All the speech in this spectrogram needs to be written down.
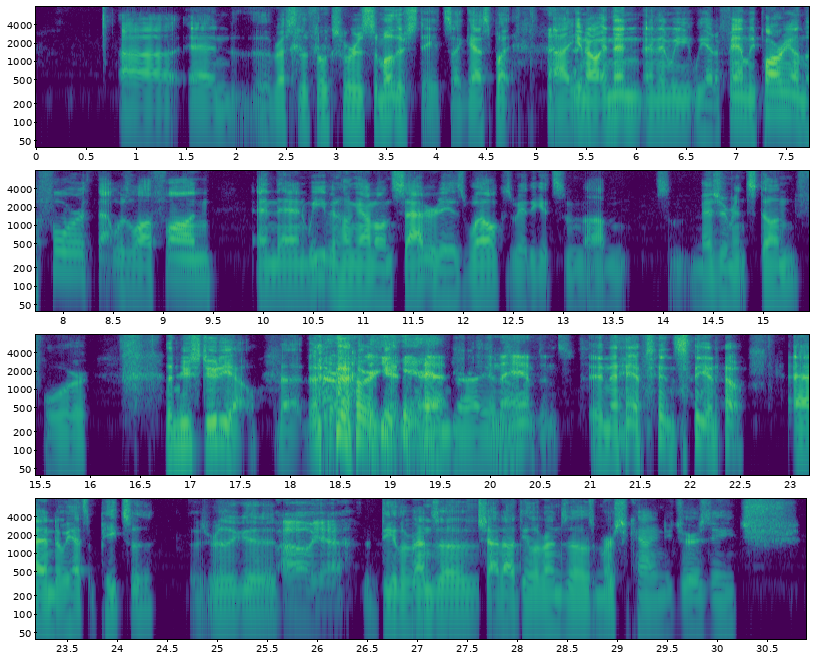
uh, and the rest of the folks were in some other states, I guess. But uh, you know, and then and then we we had a family party on the fourth. That was a lot of fun. And then we even hung out on Saturday as well because we had to get some um, some measurements done for the new studio that, that we're getting Yeah, and, uh, In the know, Hamptons. in the Hamptons, you know. And we had some pizza. It was really good. Oh yeah. The DeLorenzo's, shout out DeLorenzo's, Mercer County, New Jersey.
